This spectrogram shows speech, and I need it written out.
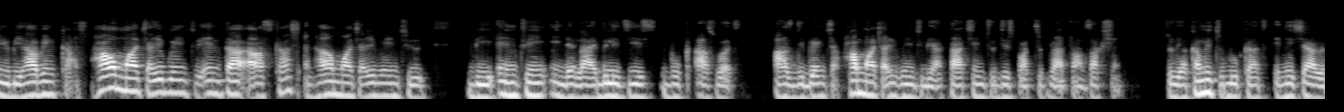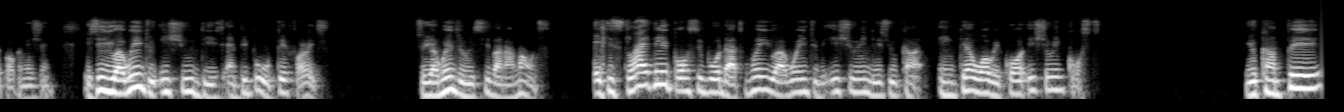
you'll be having cash. How much are you going to enter as cash and how much are you going to be entering in the liabilities book as what? As debenture. How much are you going to be attaching to this particular transaction? So we are coming to look at initial recognition. You see, you are going to issue this and people will pay for it. So you are going to receive an amount it is likely possible that when you are going to be issuing this, you can incur what we call issuing costs. You can pay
